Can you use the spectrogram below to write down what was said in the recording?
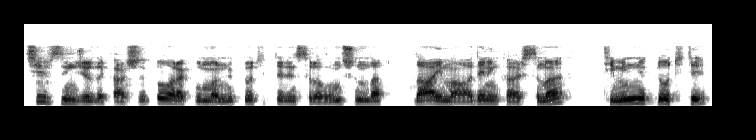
Çift zincirde karşılıklı olarak bulunan nükleotitlerin sıralanışında daima adenin karşısına timin nükleotiti,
